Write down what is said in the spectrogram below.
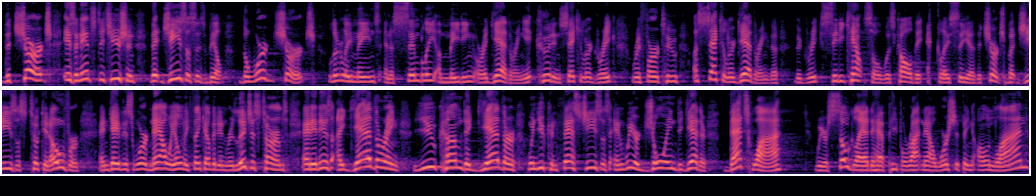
The church is an institution that Jesus has built. The word church literally means an assembly, a meeting, or a gathering. It could, in secular Greek, refer to a secular gathering. The, the Greek city council was called the ecclesia, the church, but Jesus took it over and gave this word. Now we only think of it in religious terms, and it is a gathering. You come together when you confess Jesus, and we are joined together. That's why we are so glad to have people right now worshiping online.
